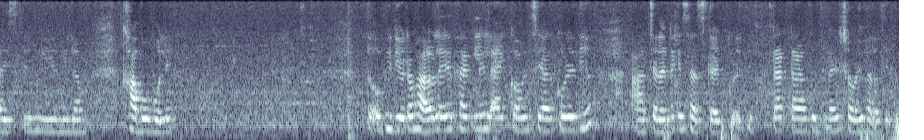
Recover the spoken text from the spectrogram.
আইসক্রিম নিয়ে নিলাম, খাব বলে। তো ভিডিওটা ভালো লেগে থাকলে লাইক কমেন্ট শেয়ার করে দিও। আর চ্যানেলটাকে সাবস্ক্রাইব করে দিও। টাটা গুড নাইট সবাই ভালো থেকো।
